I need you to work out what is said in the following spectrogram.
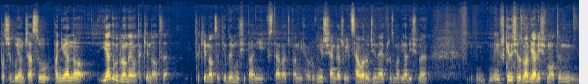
potrzebują czasu. Pani Joanno, jak wyglądają takie noce? Takie noce, kiedy musi Pani wstawać, Pan Michał również się angażuje, cała rodzina, jak rozmawialiśmy. My już kiedyś rozmawialiśmy o tym.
